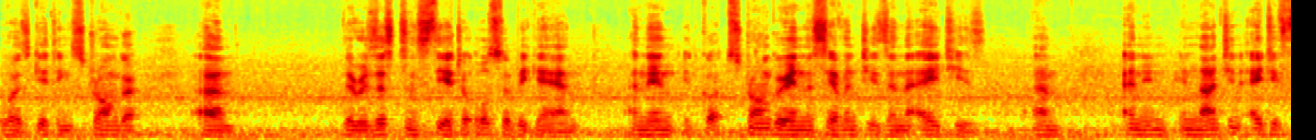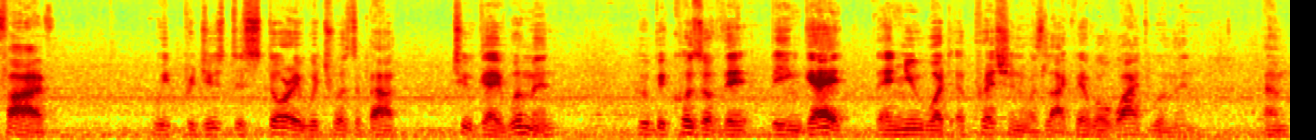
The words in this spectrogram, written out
was getting stronger, um, the resistance theatre also began, and then it got stronger in the 70s and the 80s. Um, and in, in 1985, we produced a story which was about two gay women who, because of their being gay, they knew what oppression was like. They were white women. Um,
